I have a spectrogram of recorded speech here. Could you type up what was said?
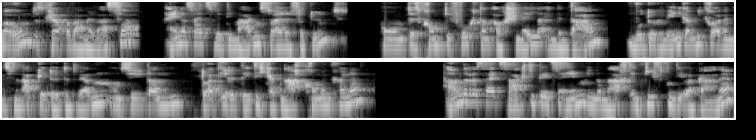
Warum das körperwarme Wasser? Einerseits wird die Magensäure verdünnt und es kommt die Frucht dann auch schneller in den Darm, wodurch weniger Mikroorganismen abgetötet werden und sie dann dort ihre Tätigkeit nachkommen können. Andererseits sagt die DCM, in der Nacht entgiften die Organe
